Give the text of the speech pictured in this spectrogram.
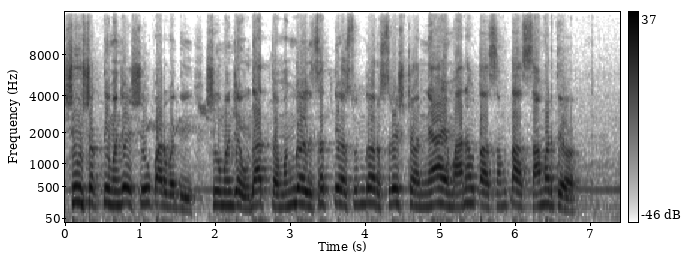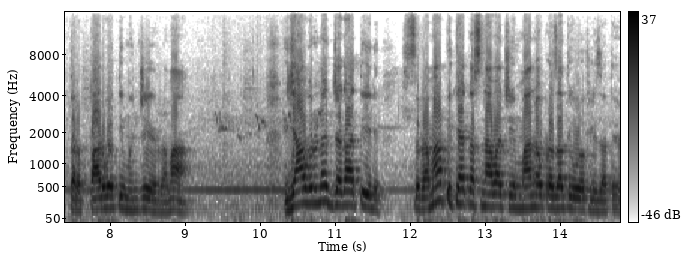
शिवशक्ती म्हणजे शिवपार्वती शिव म्हणजे उदात्त मंगल सत्य सुंदर श्रेष्ठ न्याय मानवता समता सामर्थ्य. तर पार्वती म्हणजे रमा. यावरूनच जगातील रमापिथ्याकस नावाची मानव प्रजाती ओळखली जाते.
